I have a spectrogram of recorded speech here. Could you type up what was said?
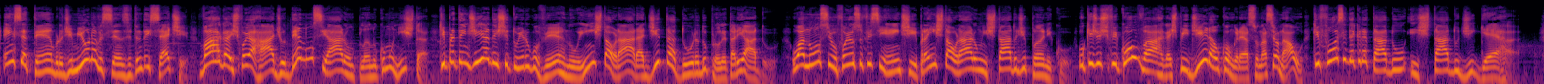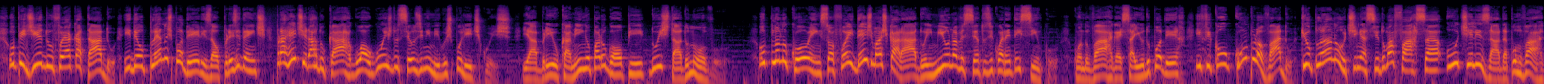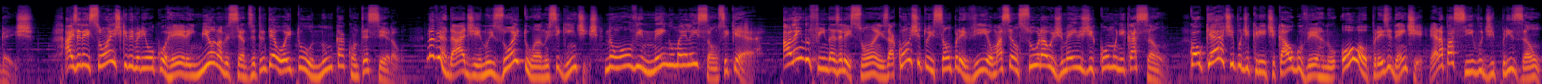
Em setembro de 1937, Vargas foi à rádio denunciar um plano comunista que pretendia destituir o governo e instaurar a ditadura do proletariado. O anúncio foi o suficiente para instaurar um estado de pânico, o que justificou Vargas pedir ao Congresso Nacional que fosse decretado estado de guerra. O pedido foi acatado e deu plenos poderes ao presidente para retirar do cargo alguns dos seus inimigos políticos e abrir o caminho para o golpe do Estado Novo. O Plano Cohen só foi desmascarado em 1945, quando Vargas saiu do poder e ficou comprovado que o plano tinha sido uma farsa utilizada por Vargas. As eleições que deveriam ocorrer em 1938 nunca aconteceram. Verdade, nos oito anos seguintes, não houve nenhuma eleição sequer. Além do fim das eleições, a Constituição previa uma censura aos meios de comunicação. Qualquer tipo de crítica ao governo ou ao presidente era passivo de prisão.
